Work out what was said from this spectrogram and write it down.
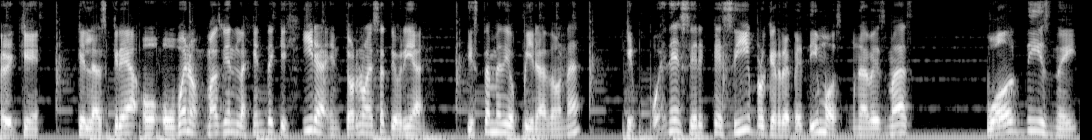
eh, que, que las crea, o, o bueno, más bien la gente que gira en torno a esa teoría y está medio piradona, que puede ser que sí, porque repetimos una vez más, Walt Disney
